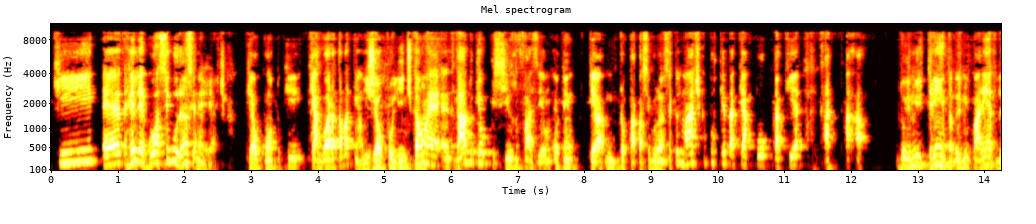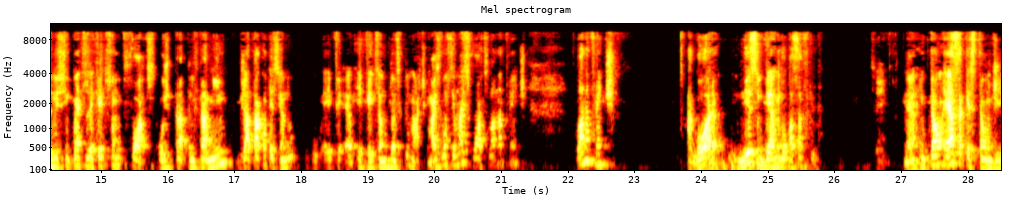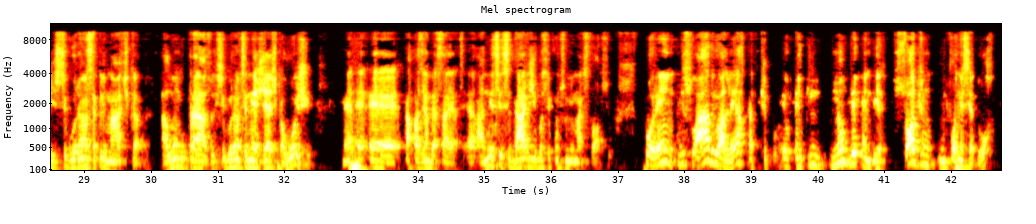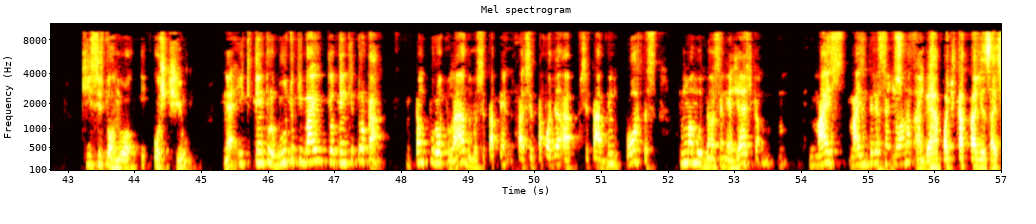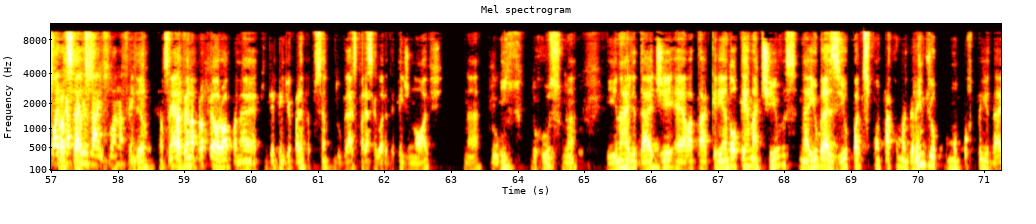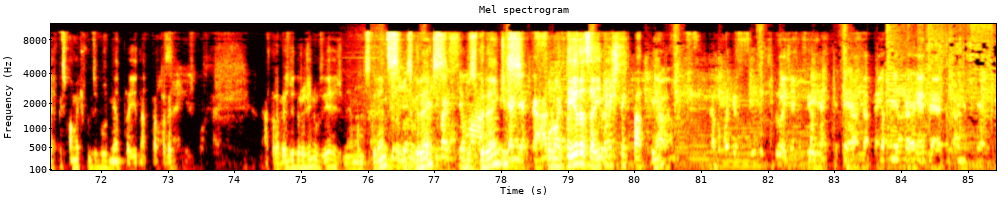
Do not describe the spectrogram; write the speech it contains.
que é, relegou a segurança energética, que é o ponto que, que agora está batendo. E geopolítica. Então, né? é, dado que eu preciso fazer, eu tenho que me preocupar com a segurança climática, porque daqui a pouco, daqui a, a 2030, 2040, 2050, os efeitos são muito fortes. Hoje, para mim, já está acontecendo efe, é, efeitos da mudança climática, mas vão ser mais fortes lá na frente. Lá na frente. Agora, nesse inverno, eu vou passar frio. Né? Então, essa questão de segurança climática a longo prazo e segurança energética hoje está né, é, é, tá fazendo essa, a necessidade de você consumir mais fóssil. Porém, isso abre o alerta, tipo, eu tenho que não depender só de um, um fornecedor que se tornou hostil, né? E que tem um produto que vai que eu tenho que trocar. Então, por outro lado, você está você tá, pode, você tá abrindo portas para uma mudança energética mais, mais interessante isso, lá na frente. A guerra pode catalisar esse pode processo. Pode catalisar isso lá na frente. Entendeu? Então, você está é. vendo a própria Europa, né, que dependia 40% do gás, parece que agora depende de 9%, né? Do russo. E, do russo, né? E, na realidade, ela está criando alternativas, né? e o Brasil pode despontar com uma grande uma oportunidade, principalmente com o desenvolvimento aí, na, através, através do hidrogênio verde, né? uma das grandes, dos grandes, dos grandes fronteiras aí que a gente tem que estar atento. Daqui a pouco vai ter fundo de hidrogênio verde. Já tem ETF, já tem ETF, já tem ETF.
